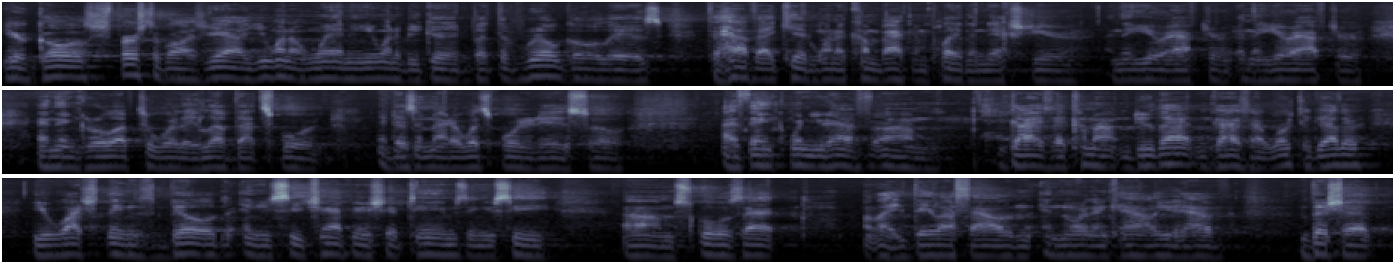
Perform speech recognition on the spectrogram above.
your goal, first of all, is yeah, you want to win and you want to be good, but the real goal is to have that kid want to come back and play the next year and the year after and the year after, and then grow up to where they love that sport. It doesn't matter what sport it is. So I think when you have um, guys that come out and do that and guys that work together, you watch things build and you see championship teams and you see um, schools that, like De La Salle in, in Northern Cal, you have Bishop,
